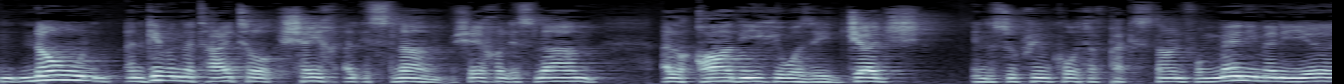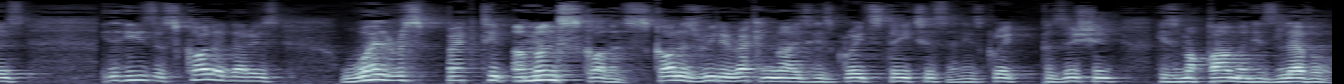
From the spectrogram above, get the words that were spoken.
known and given the title Shaykh al-Islam. Shaykh al-Islam al-Qadi, he was a judge in the Supreme Court of Pakistan for many, many years. He's a scholar that is well respected among scholars. Scholars really recognize his great status and his great position, his maqam and his level.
